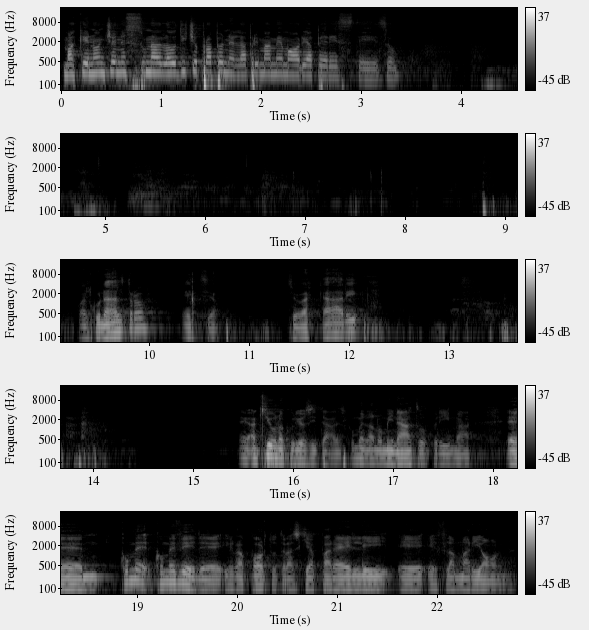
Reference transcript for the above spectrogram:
ma che non c'è nessuna, lo dice proprio nella prima memoria per esteso. Qualcun altro? Ezio. Ezio Vaccari. Eh, anch'io una curiosità, siccome l'ha nominato prima, ehm, come, come vede il rapporto tra Schiaparelli e, e Flammarion,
